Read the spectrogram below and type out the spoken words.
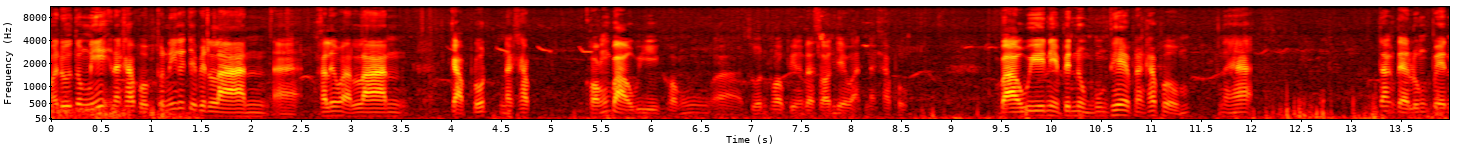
มาดูตรงนี้นะครับผม ตรงนี้ก็จะเป็นลาน อ่าเขาเรียกว่าลานกลับรถนะครับ ของบ่าวีของอสวนพอเพียงแต่ซ้อนเยวัดนะครับผม บ่าวีนี่เป็นหนุ่มกรุงเทพนะครับผม นะฮะ ตั้งแต่ลุงเป็น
